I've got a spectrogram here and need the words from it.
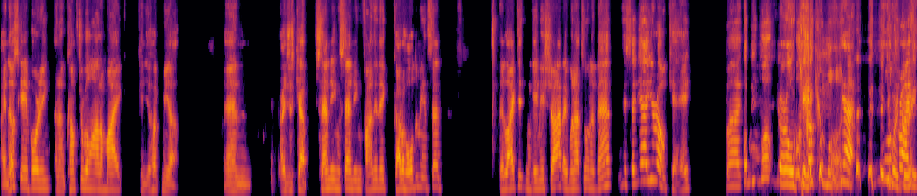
I know skateboarding and I'm comfortable on a mic. Can you hook me up? And I just kept sending, sending. Finally, they got a hold of me and said, they liked it and gave me a shot. I went out to an event. They said, "Yeah, you're okay, but Oh, we'll You're we'll okay. try- Come on. yeah, you we'll were try. great.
